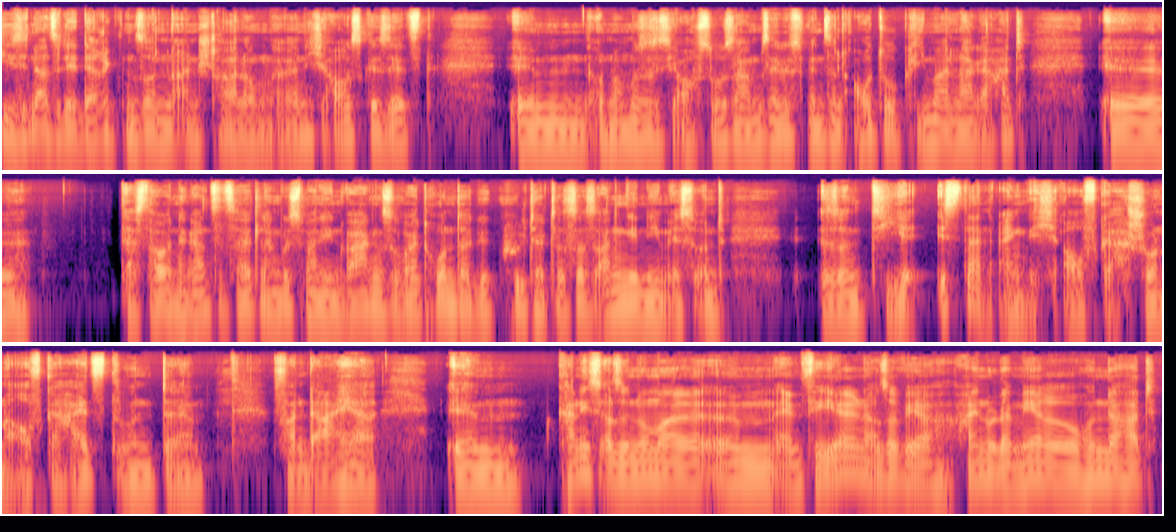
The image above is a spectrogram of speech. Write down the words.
Die sind also der direkten Sonneneinstrahlung äh, nicht ausgesetzt. Ähm, und man muss es ja auch so sagen, selbst wenn so ein Auto Klimaanlage hat, äh, das dauert eine ganze Zeit lang, bis man den Wagen so weit runtergekühlt hat, dass das angenehm ist. Und so ein Tier ist dann eigentlich aufge schon aufgeheizt. Und äh, von daher ähm, kann ich es also nur mal ähm, empfehlen. Also wer ein oder mehrere Hunde hat,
